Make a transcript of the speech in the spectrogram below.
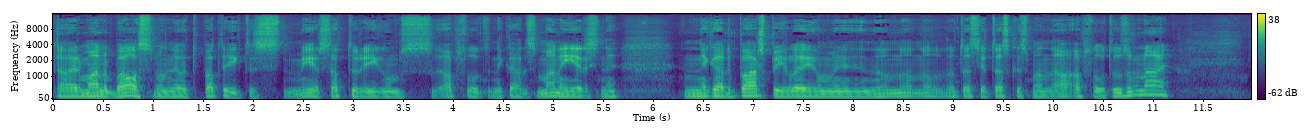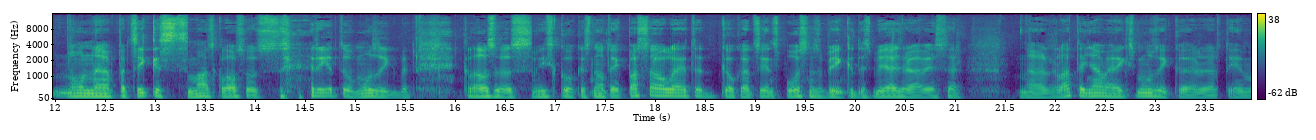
tā ir mana balss, man ļoti patīk tas miers, atturīgums, absolūti nekādas manieres. Ne, Nekādi pārspīlējumi. Nu, nu, nu, nu, tas ir tas, kas man absolūti uzrunāja. Un par cik es maz klausos rietumu mūziku, bet klausos visu, ko, kas notiek pasaulē, tad kaut kāds viens posms bija, kad es biju aizrāvies ar ar Latvijas Amerikas mūziku, ar, ar tiem,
